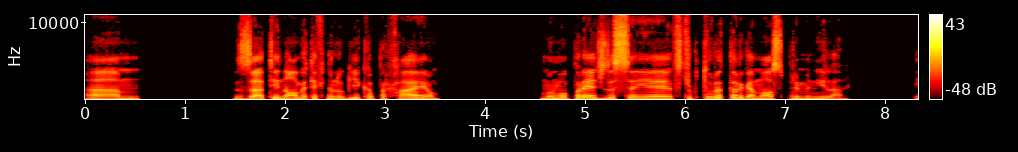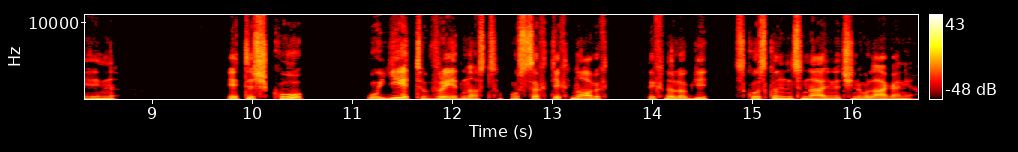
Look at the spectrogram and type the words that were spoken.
um, za te nove tehnologije, ki prihajajo, moramo pa reči, da se je struktura trga malo spremenila in je težko ujeti vrednost vseh teh novih tehnologij skozi konvencionalni način vlaganja.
